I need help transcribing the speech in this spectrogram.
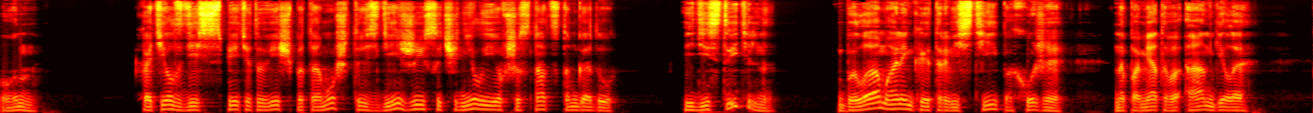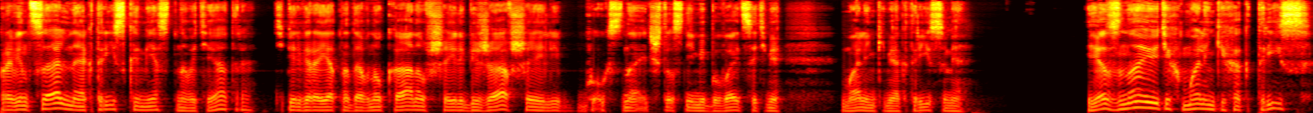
Он хотел здесь спеть эту вещь потому, что здесь же и сочинил ее в шестнадцатом году. И действительно, была маленькая травести, похожая на помятого ангела, провинциальная актриска местного театра, теперь, вероятно, давно канувшая или бежавшая, или бог знает, что с ними бывает, с этими маленькими актрисами. Я знаю этих маленьких актрис,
